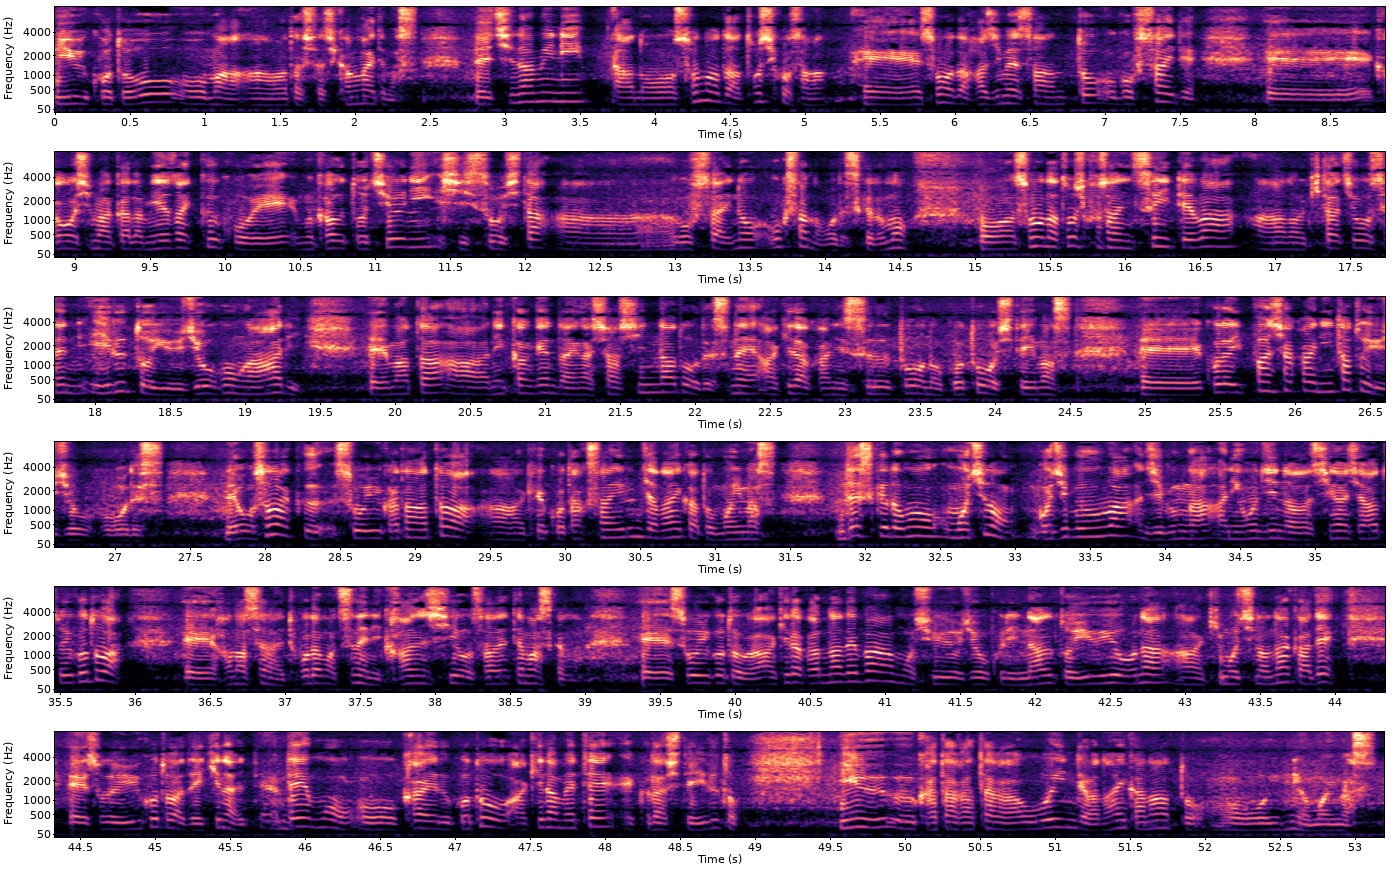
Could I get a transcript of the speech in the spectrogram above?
いうことを、まあ、私たち考えてます。でちなみに、あの、園田敏子さん、えー、園田はじめさんとご夫妻で、えー、鹿児島から宮崎空港へ向かう途中に失踪したあご夫妻の奥さんの方ですけども、園田敏子さんについては、あの、北朝鮮にいるという情報があり、えー、また、日韓現代が写真などをですね、明らかにする等のことをしています。えー、これは一般社会にいたという情報です。で、おそらくそういう方々はあ結構たくさんいるんじゃないかと思います。ですけども、もちろんご自分は自分が日本人の被害者だということは、えー、話せないと。ころは常に監視をされてますから、えー、そういうことが明らかになれば、もう収容所送りになるというような気持ちの中で、えー、そういうことはできない。で、もう帰ることを諦めて暮らしているという方々が多いんではないかなというふうに思います。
